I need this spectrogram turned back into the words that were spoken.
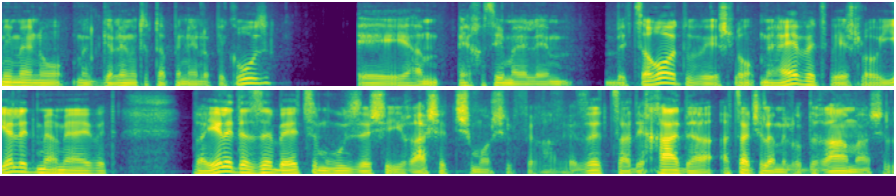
ממנו, מגלמת אותה פנלופי קרוז. אה, היחסים האלה הם בצרות ויש לו מאהבת ויש לו ילד מהמאהבת. והילד הזה בעצם הוא זה שירש את שמו של פרארי. זה צד אחד, הצד של המלודרמה, של,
